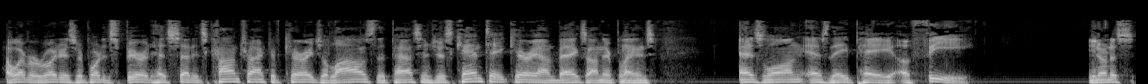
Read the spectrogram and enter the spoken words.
However, Reuters reported Spirit has said its contract of carriage allows that passengers can take carry-on bags on their planes as long as they pay a fee. You notice,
